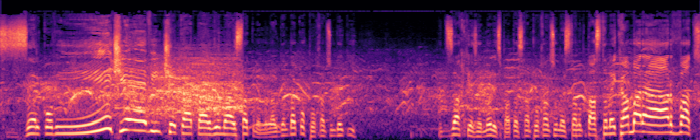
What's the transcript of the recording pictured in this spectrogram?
Զելկովիչ եւ ինչ է կատարվում այս ակն է մնալ գնդակով փոխանցում դեպի Ձախեզը նորից պատասխան փոխանցում է ստանում 11 համարը արված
